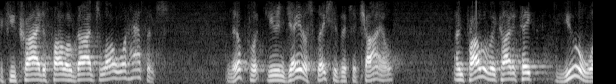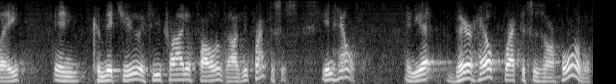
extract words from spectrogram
If you try to follow God's law, what happens? They'll put you in jail, especially if it's a child, and probably try to take you away and commit you if you try to follow godly practices in health. And yet their health practices are horrible.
